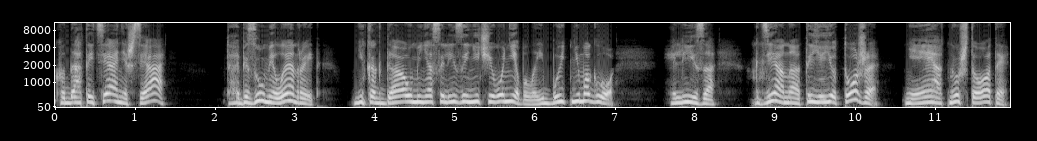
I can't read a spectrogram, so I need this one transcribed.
«Куда ты тянешься, а?» «Ты обезумел, Энрейд! Никогда у меня с Элизой ничего не было и быть не могло. Элиза, где она? Ты ее тоже?» «Нет, ну что ты!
